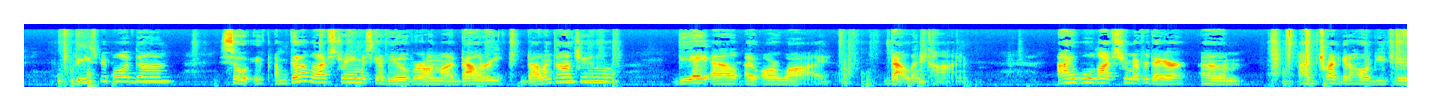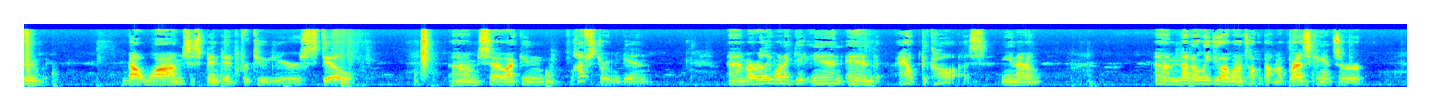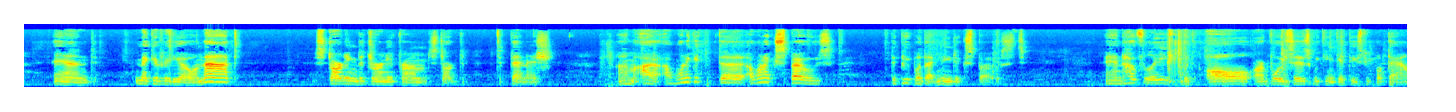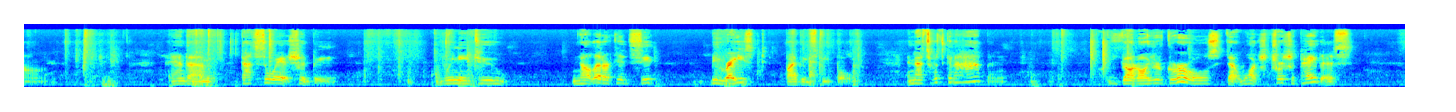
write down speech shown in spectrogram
these people have done. So if I'm to live stream, it's to be over on my Valory Valentine channel. V-A-L-O-R-Y. Valentine. I will live stream over there. Um, I'm trying to get a hold of YouTube about why I'm suspended for two years still. Um, so I can live stream again. Um, I really want to get in and help the cause, you know. Um, not only do I want to talk about my breast cancer and make a video on that, starting the journey from start to, to finish, um, I, I want to get the, I want to expose the people that need exposed. And hopefully with all our voices, we can get these people down. And um, that's the way it should be. We need to not let our kids see, be raised by these people. And that's what's going to happen. You got all your girls that watch Trisha Paytas.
